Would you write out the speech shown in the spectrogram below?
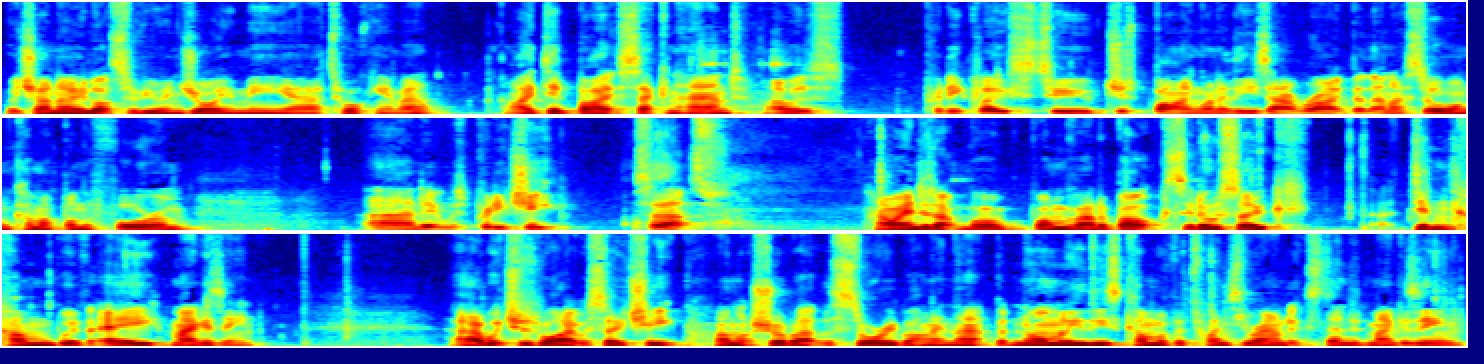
which I know lots of you enjoy me uh, talking about. I did buy it secondhand. I was pretty close to just buying one of these outright, but then I saw one come up on the forum, and it was pretty cheap. So that's how I ended up with one without a box. It also didn't come with a magazine. Uh, which is why it was so cheap. I'm not sure about the story behind that, but normally these come with a 20 round extended magazine,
